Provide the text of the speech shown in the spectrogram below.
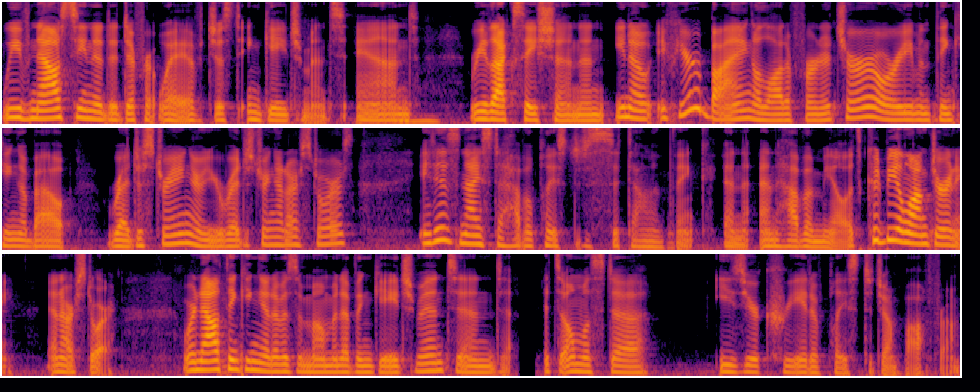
we've now seen it a different way of just engagement and mm-hmm. Relaxation and you know, if you're buying a lot of furniture or even thinking about registering or you're registering at our stores, it is nice to have a place to just sit down and think and, and have a meal. It could be a long journey in our store. We're now thinking of it as a moment of engagement and it's almost a easier creative place to jump off from.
